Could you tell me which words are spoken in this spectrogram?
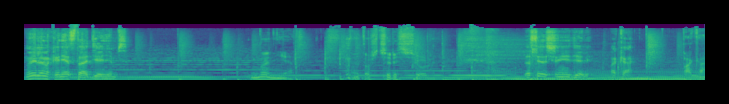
Ну или наконец-то оденемся. Но нет. Это уж чересчур. До следующей недели. Пока. Пока.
